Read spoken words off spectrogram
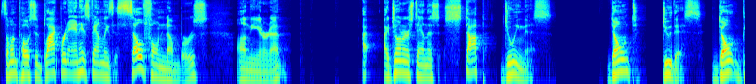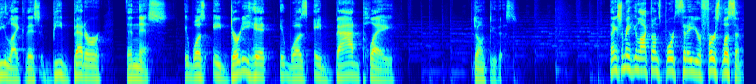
Someone posted Blackburn and his family's cell phone numbers on the internet. I, I don't understand this. Stop doing this. Don't do this. Don't be like this. Be better than this. It was a dirty hit, it was a bad play. Don't do this. Thanks for making Locked On Sports today your first listen.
